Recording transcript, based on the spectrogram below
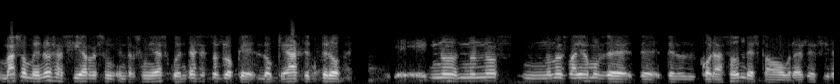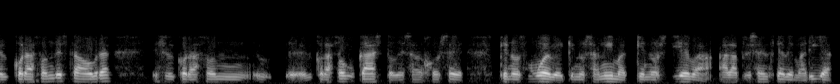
más o menos así en resumidas cuentas esto es lo que lo que hacen, pero eh, no, no nos no nos vayamos de, del corazón de esta obra, es decir, el corazón de esta obra es el corazón, el corazón casto de San José, que nos mueve, que nos anima, que nos lleva a la presencia de María,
